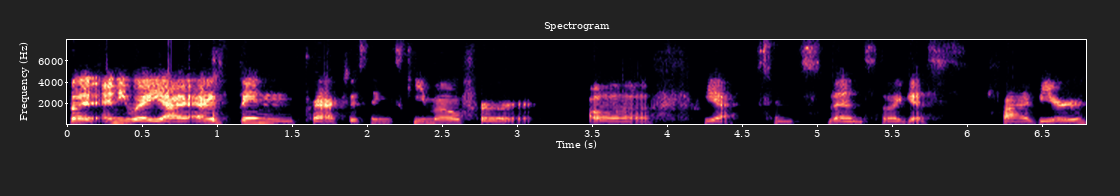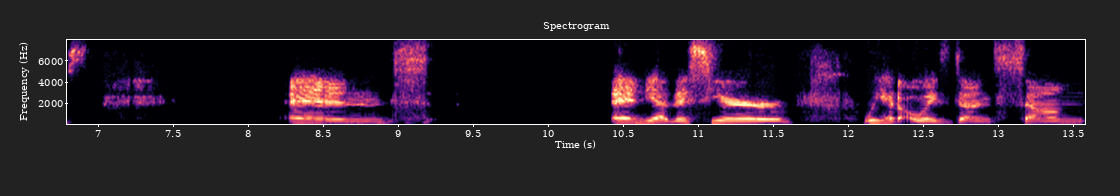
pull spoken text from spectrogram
but anyway, yeah, I've been practicing skimo for uh yeah, since then, so I guess 5 years. And and yeah, this year we had always done some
